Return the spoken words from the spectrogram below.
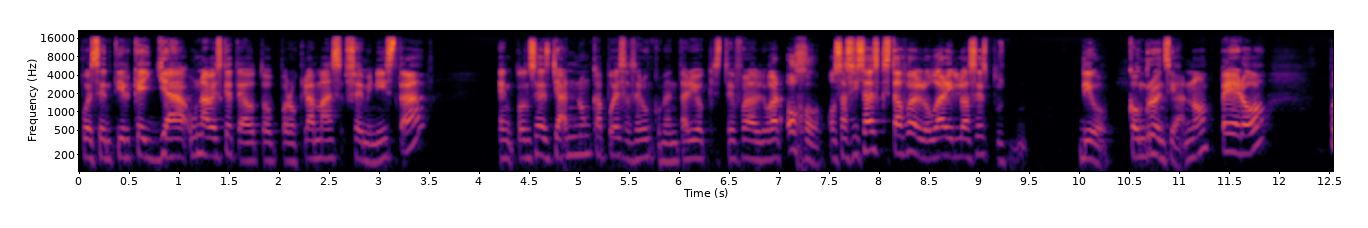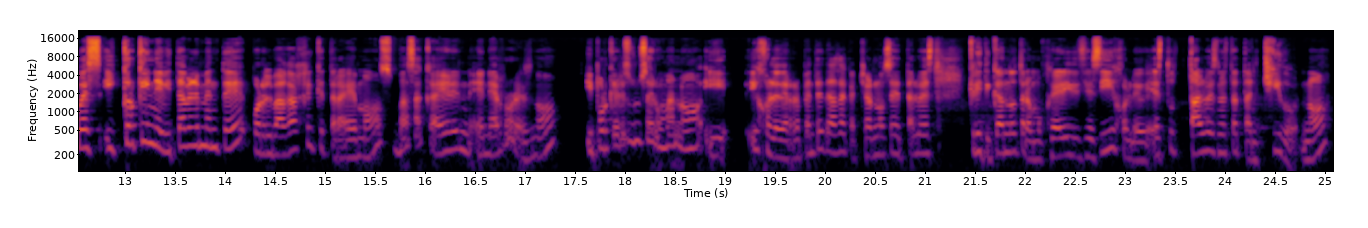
pues sentir que ya una vez que te autoproclamas feminista, entonces ya nunca puedes hacer un comentario que esté fuera del lugar. Ojo, o sea, si sabes que está fuera del lugar y lo haces, pues digo, congruencia, ¿no? Pero, pues, y creo que inevitablemente, por el bagaje que traemos, vas a caer en, errores, ¿no? Y porque eres un ser humano y, híjole, de repente te vas a cachar, no sé, tal vez criticando a otra mujer y dices, híjole, esto tal vez no está tan chido, ¿no?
